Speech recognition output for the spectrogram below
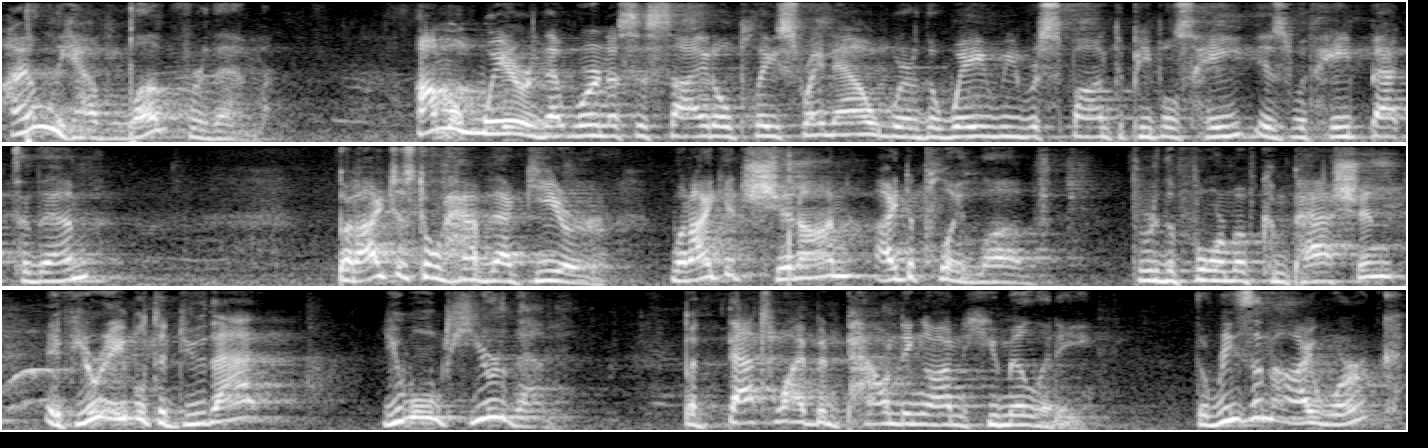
I only have love for them. I'm aware that we're in a societal place right now where the way we respond to people's hate is with hate back to them. But I just don't have that gear. When I get shit on, I deploy love through the form of compassion. If you're able to do that, you won't hear them. But that's why I've been pounding on humility. The reason I work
